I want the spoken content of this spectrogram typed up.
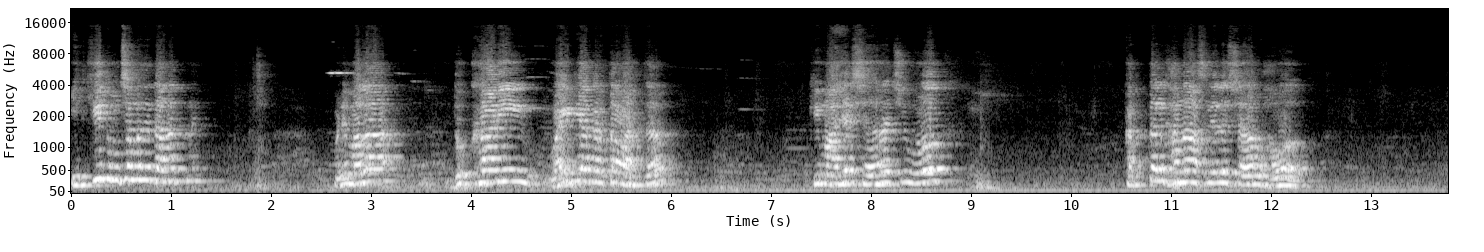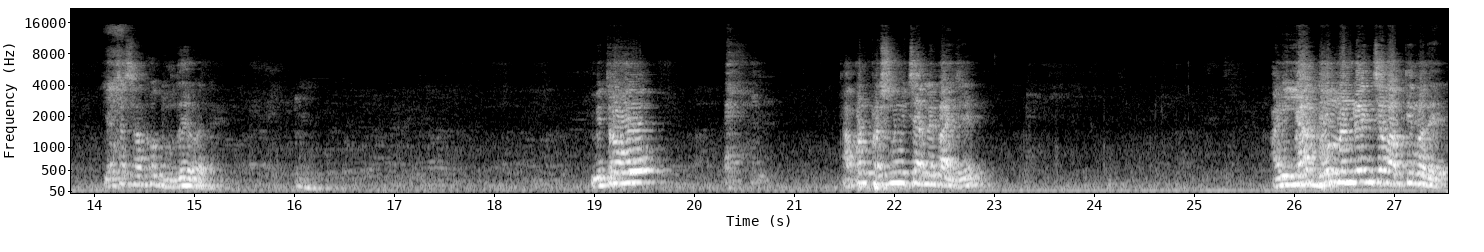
इतकी तुमच्यामध्ये दानत नाही. म्हणजे मला दुःख आणि वाईट याकरता वाटतं की माझ्या शहराची ओळख कत्तलखाना असलेलं शहर व्हावं याच्यासारखं दुर्दैवत आहे. मित्र हो आपण प्रश्न विचारले पाहिजे. आणि या दोन मंडळींच्या बाबतीमध्ये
